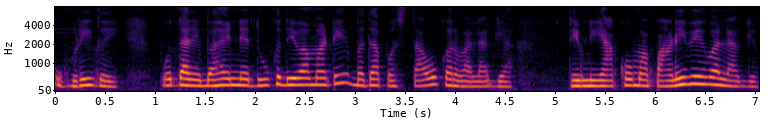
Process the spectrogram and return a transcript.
ઉઘડી ગઈ. પોતાની બહેનને દુઃખ દેવા માટે બધા પસ્તાવો કરવા લાગ્યા. તેમની આંખોમાં પાણી વહેવા લાગ્યું.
